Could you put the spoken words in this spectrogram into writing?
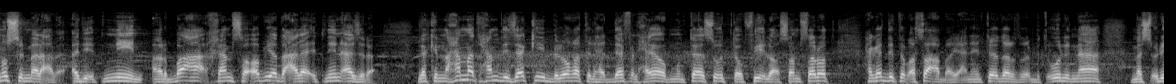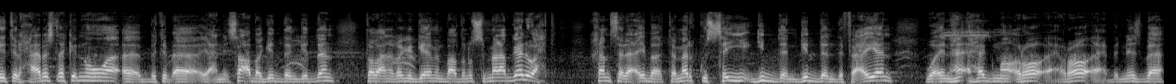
نص الملعب. أدي اتنين أربعة خمسة أبيض على اتنين أزرق. لكن محمد حمدي زكي بلغة الهداف الحقيقة وبمنتهى سوء التوفيق لعصام ثروت الحاجات دي بتبقى صعبة. يعني تقدر بتقول إنها مسؤولية الحارس لكن هو بتبقى يعني صعبة جدا جدا. طبعا الراجل جاي من بعد نص الملعب جاي لوحده. خمسة لعيبة تمركز سيء جدا جدا دفاعيا وإنهاء هجمة رائع رائع بالنسبة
